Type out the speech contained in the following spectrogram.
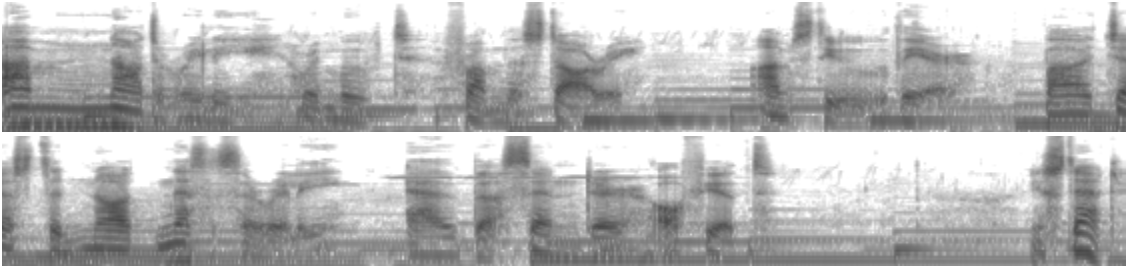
I'm not really removed from the story. I'm still there, but just not necessarily at the center of it. Instead,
